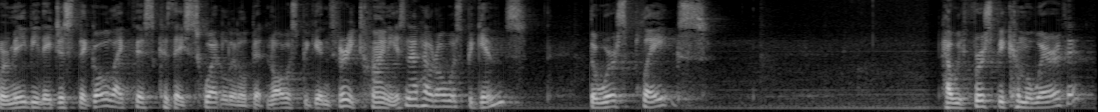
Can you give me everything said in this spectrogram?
Or maybe they just they go like this because they sweat a little bit and always begins very tiny. Isn't that how it always begins? The worst plagues? How we first become aware of it?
